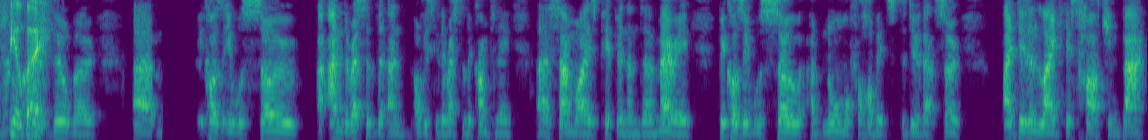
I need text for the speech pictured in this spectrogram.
Bilbo. Bilbo, um, because it was so, and the rest of the, and obviously the rest of the company, uh, Samwise, Pippin, and uh, Merry, because it was so abnormal for hobbits to do that. So I didn't like this harking back,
